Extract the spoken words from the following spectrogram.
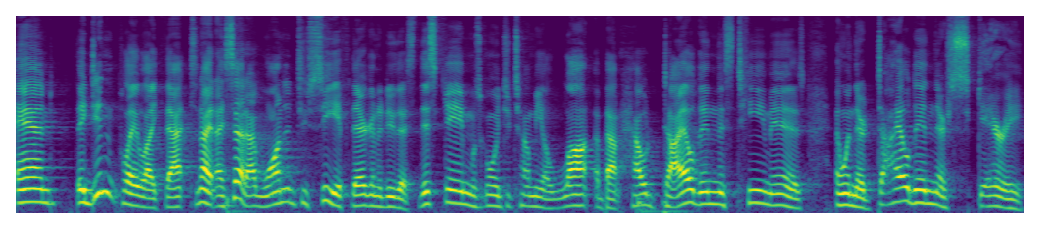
And they didn't play like that tonight. I said I wanted to see if they're going to do this. This game was going to tell me a lot about how dialed in this team is. And when they're dialed in, they're scary.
